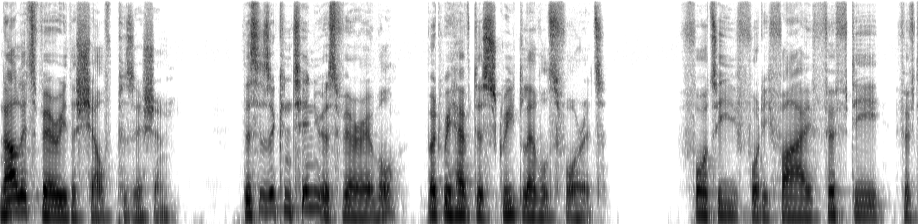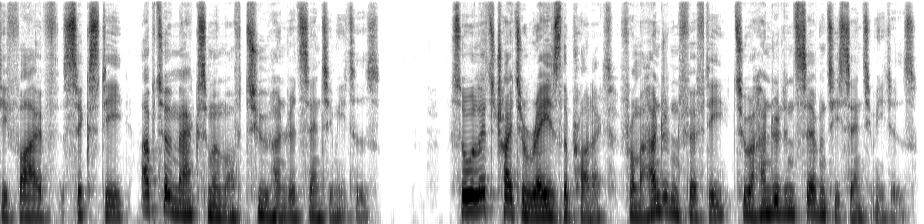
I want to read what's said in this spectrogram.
Now let's vary the shelf position. This is a continuous variable, but we have discrete levels for it. 40, 45, 50, 55, 60, up to a maximum of 200 centimeters. So let's try to raise the product from 150 to 170 centimeters.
